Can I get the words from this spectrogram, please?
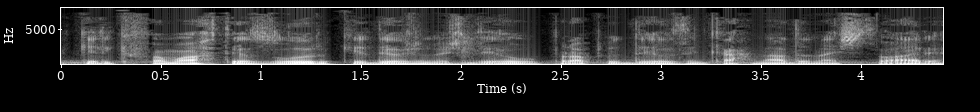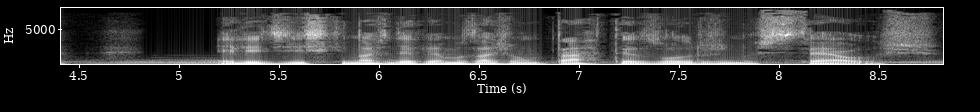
aquele que foi o maior tesouro que Deus nos deu, o próprio Deus encarnado na história, ele diz que nós devemos ajuntar tesouros nos céus,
